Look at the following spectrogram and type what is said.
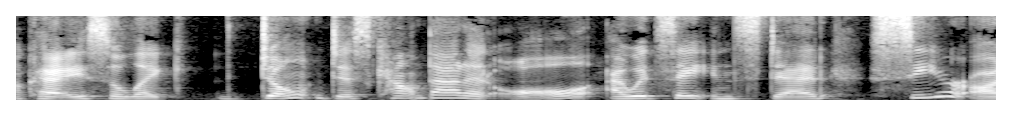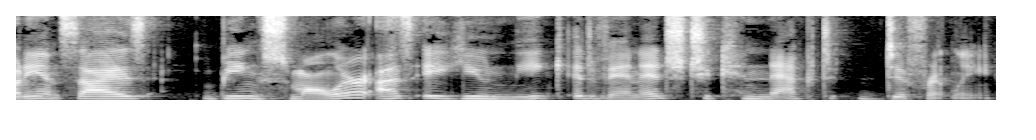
Okay. So, like, don't discount that at all. I would say instead, see your audience size being smaller as a unique advantage to connect differently.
